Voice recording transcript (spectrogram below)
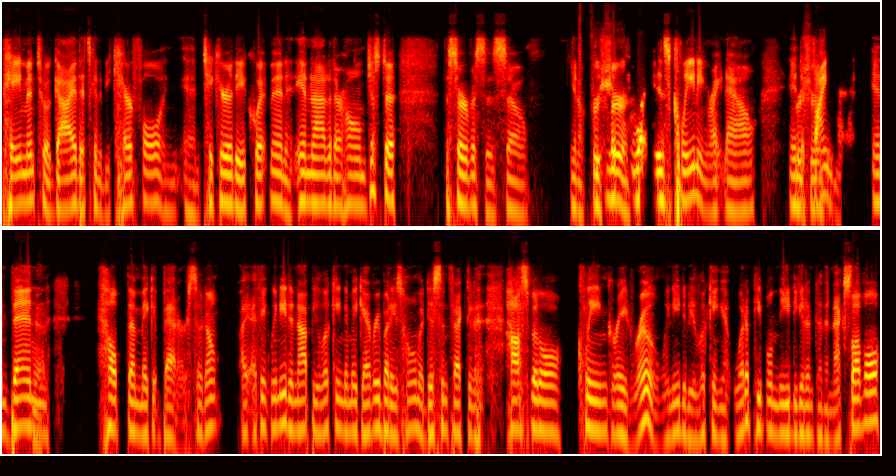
payment to a guy that's going to be careful and, and take care of the equipment and in and out of their home just to the services. So you know For sure. to what is cleaning right now and For sure. define that and then Yeah. help them make it better. So don't I, I think we need to not be looking to make everybody's home a disinfected hospital clean grade room. We need to be looking at what do people need to get them to the next level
